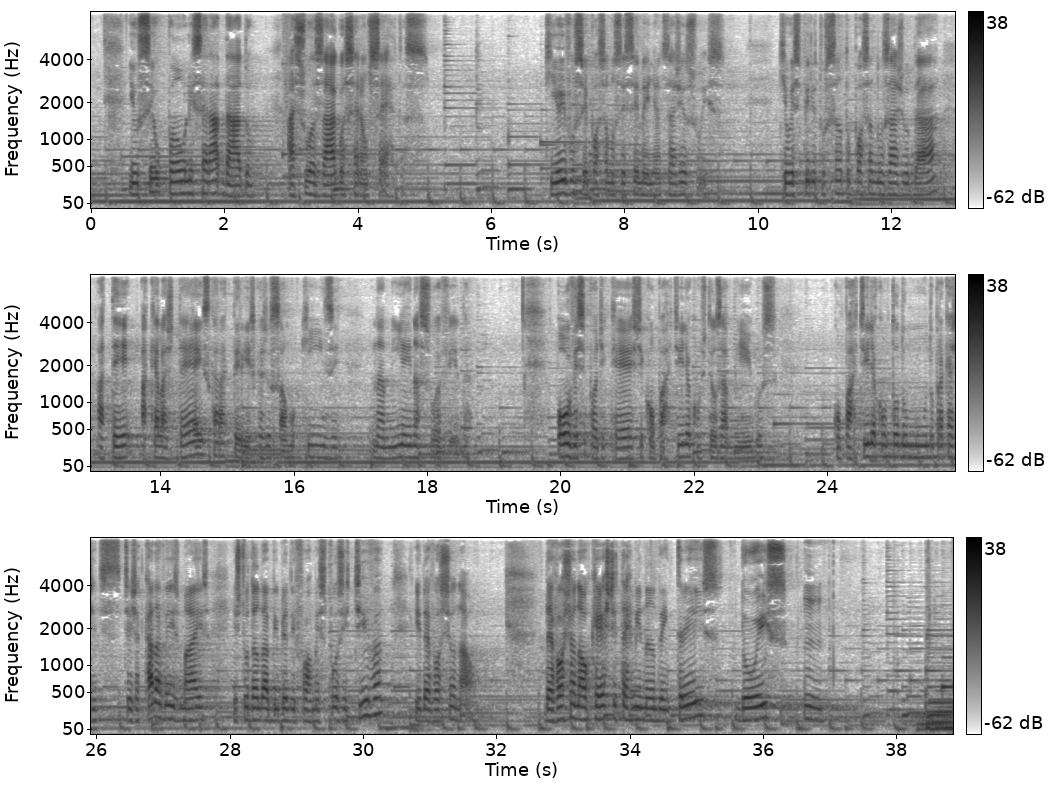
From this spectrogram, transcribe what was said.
e o seu pão lhe será dado, as suas águas serão certas que eu e você possamos ser semelhantes a Jesus. Que o Espírito Santo possa nos ajudar a ter aquelas dez características do Salmo 15 na minha e na sua vida. Ouve esse podcast, compartilha com os teus amigos, compartilha com todo mundo para que a gente esteja cada vez mais estudando a Bíblia de forma expositiva e devocional. Devotional Cast terminando em 3, 2, 1.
